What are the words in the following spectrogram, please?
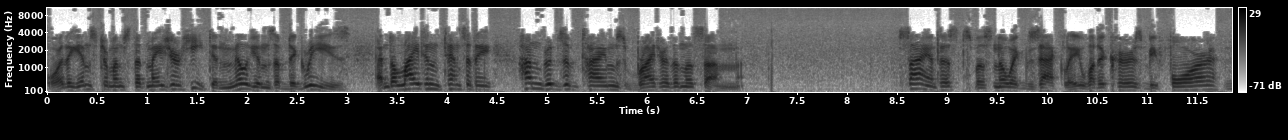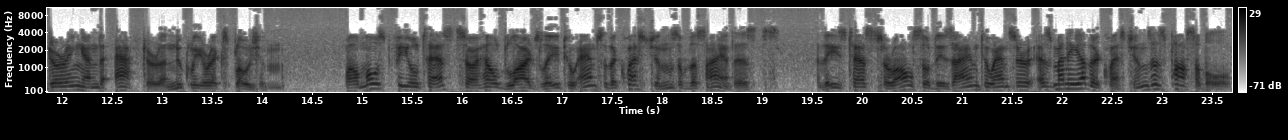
or the instruments that measure heat in millions of degrees and a light intensity hundreds of times brighter than the sun. Scientists must know exactly what occurs before, during, and after a nuclear explosion. While most field tests are held largely to answer the questions of the scientists, these tests are also designed to answer as many other questions as possible.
